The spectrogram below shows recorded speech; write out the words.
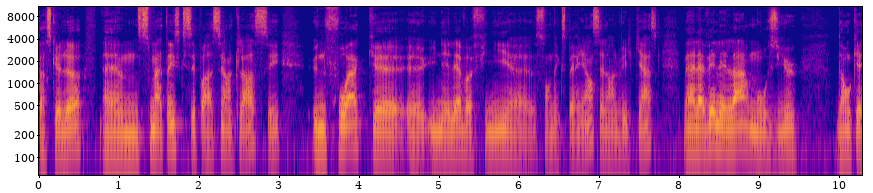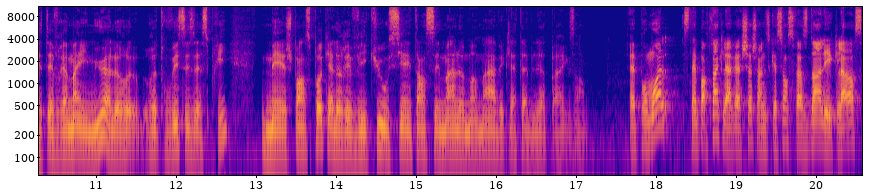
Parce que là, euh, ce matin, ce qui s'est passé en classe, c'est une fois qu'une euh, élève a fini euh, son expérience, elle a enlevé le casque, mais elle avait les larmes aux yeux. Donc, elle était vraiment émue, elle a retrouvé ses esprits, mais je ne pense pas qu'elle aurait vécu aussi intensément le moment avec la tablette, par exemple. Euh, pour moi, c'est important que la recherche en éducation se fasse dans les classes,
